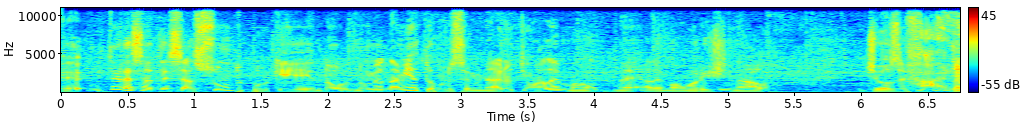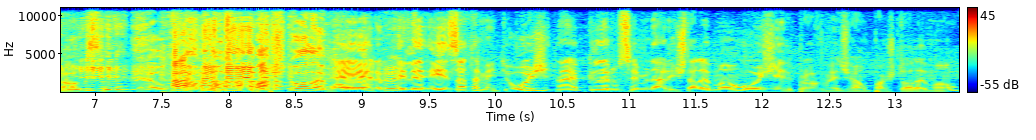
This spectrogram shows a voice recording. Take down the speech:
é, é muito interessante esse assunto porque no, no meu- na minha turma do seminário eu tinha um alemão, né? Alemão original, Joseph Aí- Troxler. É o famoso pastor alemão, É, né? ele é- exatamente. Hoje, na época ele era um seminarista alemão, hoje ele provavelmente já é um pastor alemão.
